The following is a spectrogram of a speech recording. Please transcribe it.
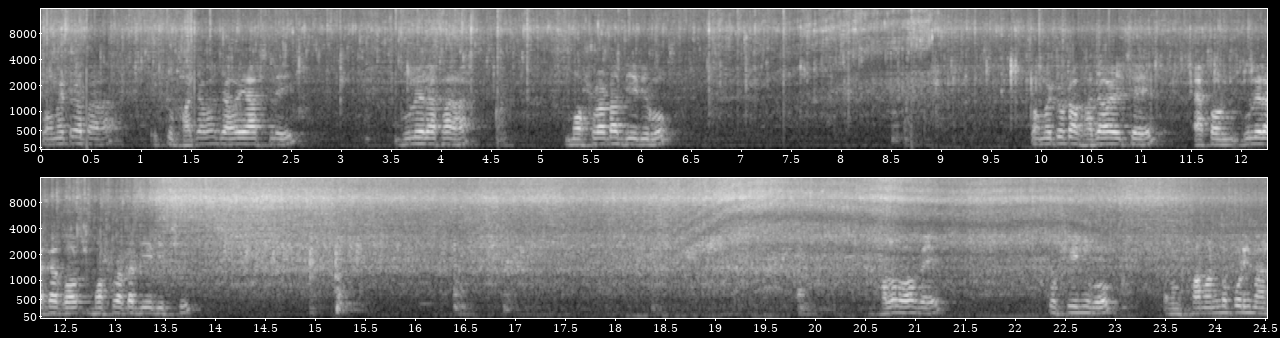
টমেটোটা একটু ভাজা ভাজা হয়ে আসলেই গুলে রাখা মশলাটা দিয়ে দেব। টমেটোটা ভাজা হয়েছে, এখন গুলে রাখা মশলাটা দিয়ে দিচ্ছি। ভালোভাবে কষিয়ে নেব এবং সামান্য পরিমাণ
